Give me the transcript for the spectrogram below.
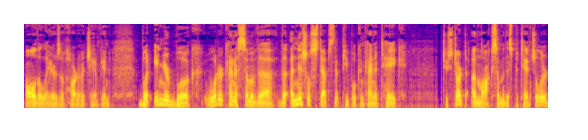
all the layers of Heart of a Champion. But in your book, what are kind of some of the the initial steps that people can kind of take to start to unlock some of this potential, or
